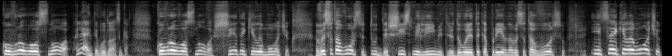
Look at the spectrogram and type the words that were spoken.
Коврова основа. Гляньте, будь ласка. Коврова основа, шитий килимочок. Висота ворсу тут де 6 мм, доволі така приємна висота ворсу. І цей килимочок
